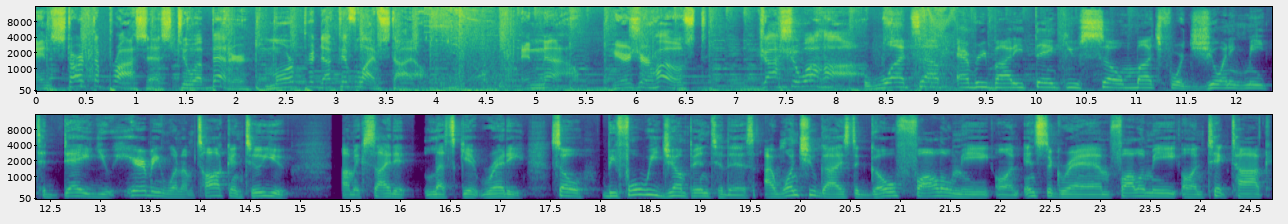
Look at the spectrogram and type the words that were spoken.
and start the process to a better, more productive lifestyle. And now, here's your host, Joshua Hobbs. What's up, everybody? Thank you so much for joining me today. You hear me when I'm talking to you. I'm excited. Let's get ready. So, before we jump into this, I want you guys to go follow me on Instagram, follow me on TikTok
